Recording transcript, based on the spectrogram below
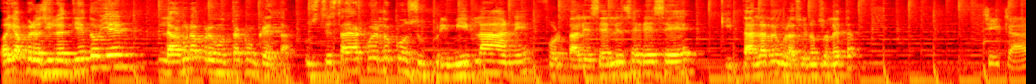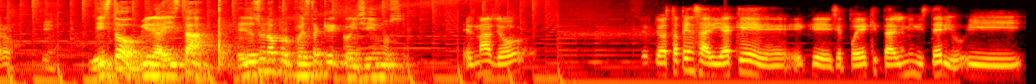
Oiga, pero si lo entiendo bien, le hago una pregunta concreta. ¿Usted está de acuerdo con suprimir la ANE, fortalecer el CRC, quitar la regulación obsoleta? Sí, claro. Sí. Listo, mira, ahí está. Esa es una propuesta que coincidimos. Es más, yo, yo hasta pensaría que, que se puede quitar el ministerio y,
